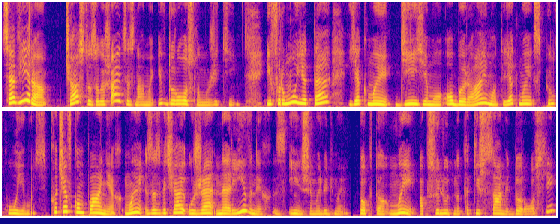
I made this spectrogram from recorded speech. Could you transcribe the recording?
Ця віра часто залишається з нами і в дорослому житті, і формує те, як ми діємо, обираємо та як ми спілкуємось. Хоча в компаніях ми зазвичай уже на рівних з іншими людьми, тобто ми абсолютно такі ж самі дорослі,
